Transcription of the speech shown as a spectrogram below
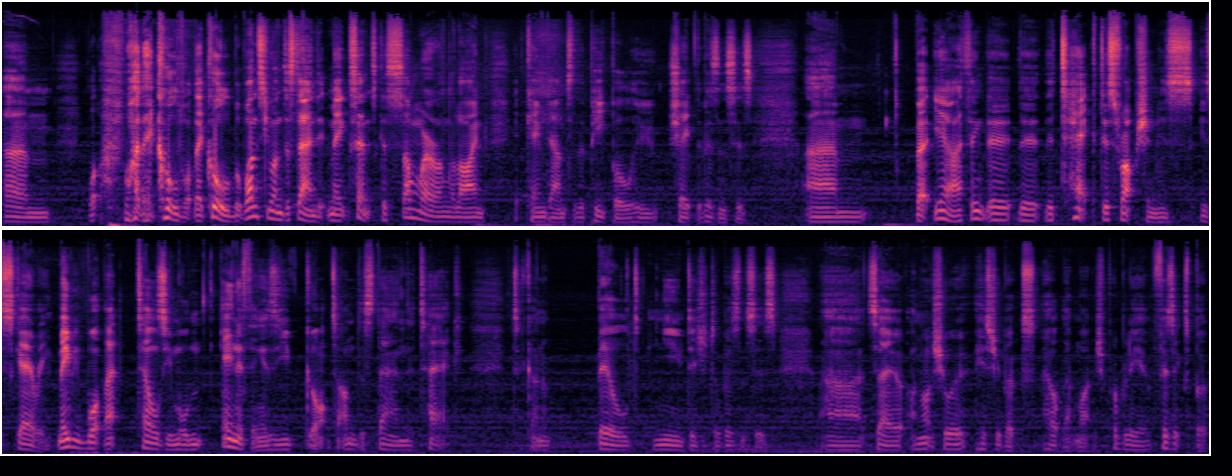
um, what, why they're called what they're called. But once you understand, it makes sense because somewhere along the line, it came down to the people who shaped the businesses. Um, but yeah, I think the, the, the tech disruption is, is scary. Maybe what that tells you more than anything is you've got to understand the tech to kind of build new digital businesses. Uh, so I'm not sure history books help that much. Probably a physics book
